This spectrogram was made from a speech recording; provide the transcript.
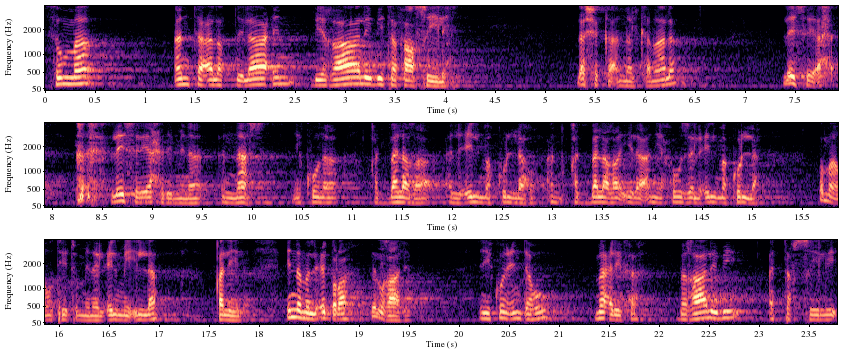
ثم أنت على اطلاع بغالب تفاصيله. لا شك أن الكمال ليس ليس لأحد من الناس يكون قد بلغ العلم كله أن قد بلغ إلى أن يحوز العلم كله وما أوتيتم من العلم إلا قليلا. إنما العبرة بالغالب أن يكون عنده معرفة بغالب التفصيل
